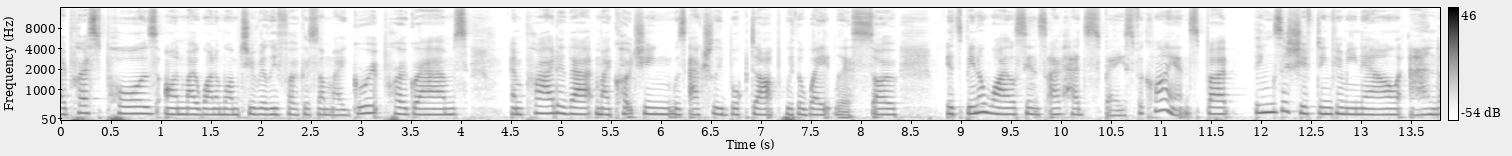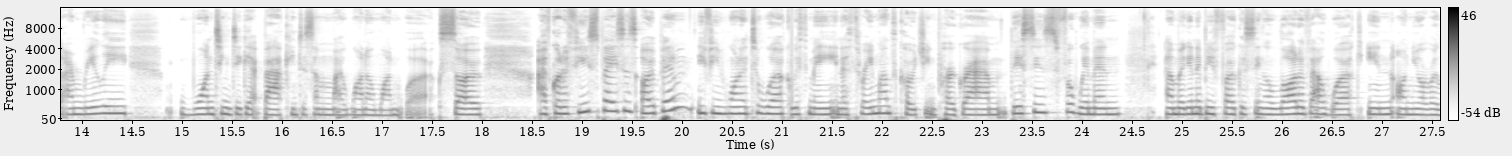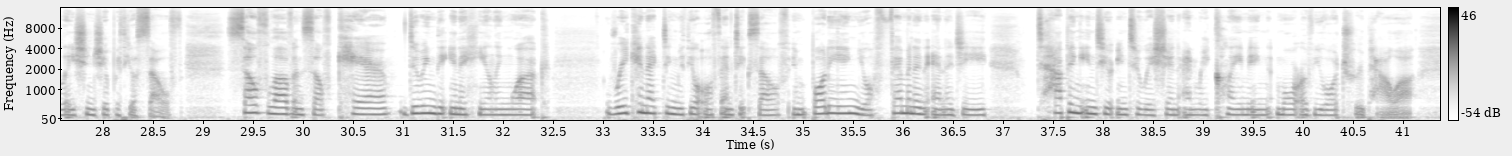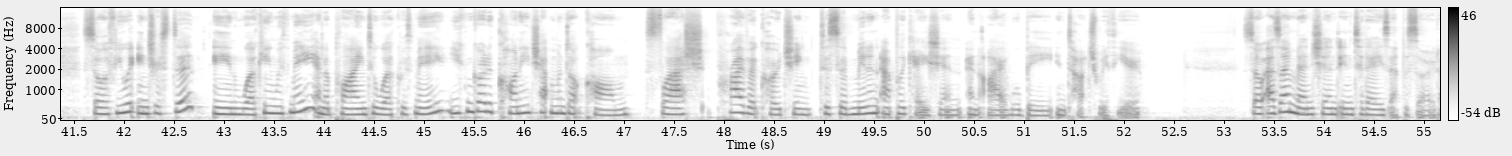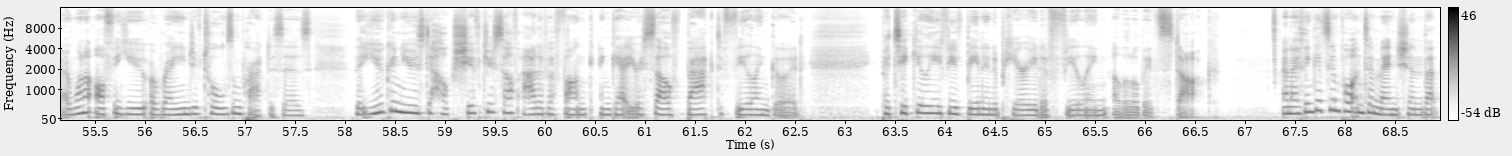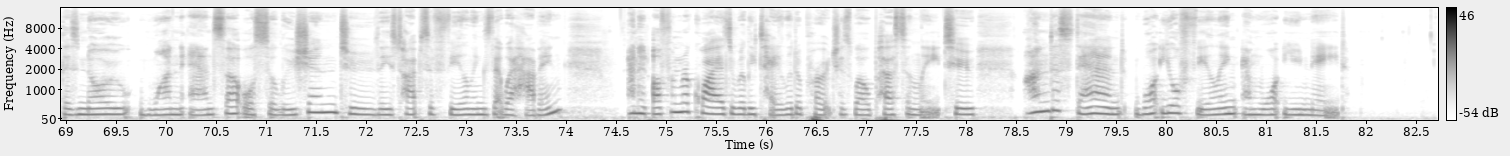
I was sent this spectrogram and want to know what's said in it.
I pressed pause on my one on one to really focus on my group programs. And prior to that, my coaching was actually booked up with a wait list. So it's been a while since I've had space for clients, but things are shifting for me now, and I'm really wanting to get back into some of my one on one work. So, I've got a few spaces open if you wanted to work with me in a three month coaching program. This is for women, and we're going to be focusing a lot of our work in on your relationship with yourself, self love and self care, doing the inner healing work reconnecting with your authentic self, embodying your feminine energy, tapping into your intuition and reclaiming more of your true power. So, if you are interested in working with me and applying to work with me, you can go to conniechapman.com slash private coaching to submit an application and I will be in touch with you. So, as I mentioned in today's episode, I want to offer you a range of tools and practices that you can use to help shift yourself out of a funk and get yourself back to feeling good, particularly if you've been in a period of feeling a little bit stuck. And I think it's important to mention that there's no one answer or solution to these types of feelings that we're having. And it often requires a really tailored approach as well, personally, to understand what you're feeling and what you need.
